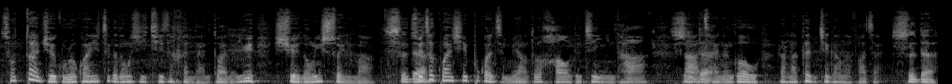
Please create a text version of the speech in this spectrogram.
说断绝骨肉关系这个东西其实很难断的，因为血浓于水嘛。是的。所以这关系不管怎么样，都好好的经营它，那是的。才能够让它更健康的发展。是的，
